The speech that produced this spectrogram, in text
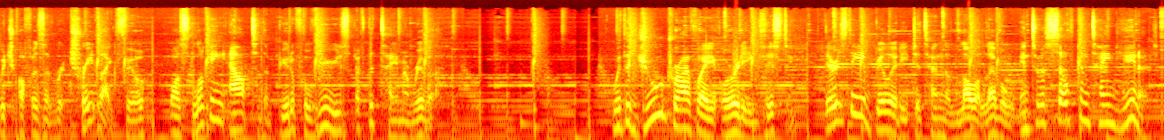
which offers a retreat-like feel whilst looking out to the beautiful views of the Tamar River. With a dual driveway already existing, there is the ability to turn the lower level into a self-contained unit,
